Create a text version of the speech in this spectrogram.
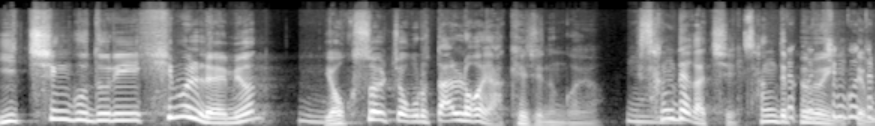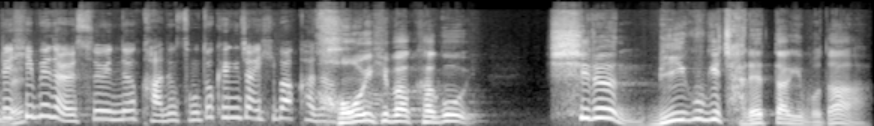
이 친구들이 힘을 내면 음. 역설적으로 달러가 약해지는 거예요. 음. 상대 가치, 상대 근데 그 표명이기 친구들이 때문에 힘이 낼수 있는 가능성도 굉장히 희박하잖아요. 거의 희박하고 실은 미국이 잘했다기보다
